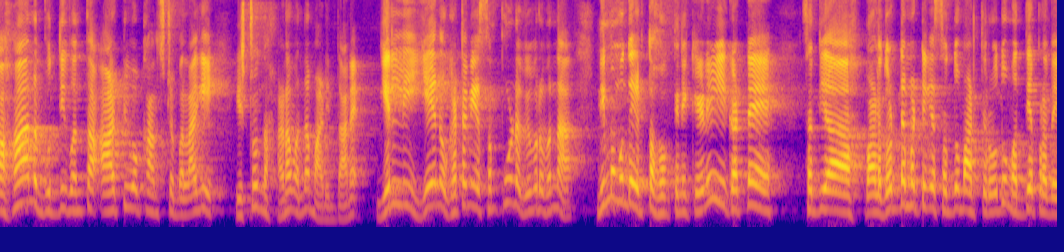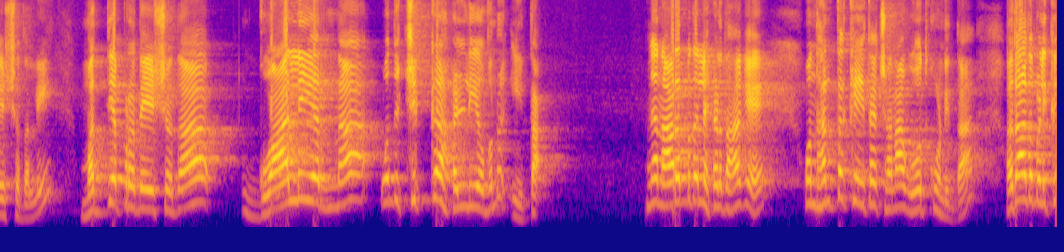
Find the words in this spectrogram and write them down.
ಮಹಾನ್ ಬುದ್ಧಿವಂತ ಆರ್ ಟಿ ಒ ಕಾನ್ಸ್ಟೇಬಲ್ ಆಗಿ ಇಷ್ಟೊಂದು ಹಣವನ್ನ ಮಾಡಿದ್ದಾನೆ. ಎಲ್ಲಿ ಏನು ಘಟನೆಯ ಸಂಪೂರ್ಣ ವಿವರವನ್ನ ನಿಮ್ಮ ಮುಂದೆ ಇಡ್ತಾ ಹೋಗ್ತೀನಿ ಕೇಳಿ. ಈ ಘಟನೆ ಸದ್ಯ ಬಹಳ ದೊಡ್ಡ ಮಟ್ಟಿಗೆ ಸದ್ದು ಮಾಡ್ತಿರೋದು ಮಧ್ಯಪ್ರದೇಶದಲ್ಲಿ. ಮಧ್ಯಪ್ರದೇಶದ ಗ್ವಾಲಿಯರ್ನ ಒಂದು ಚಿಕ್ಕ ಹಳ್ಳಿಯವನು ಈತ. ನಾನು ಆರಂಭದಲ್ಲಿ ಹೇಳಿದ ಹಾಗೆ ಒಂದು ಹಂತಕ್ಕೆ ಈತ ಚೆನ್ನಾಗಿ ಓದ್ಕೊಂಡಿದ್ದ. ಅದಾದ ಬಳಿಕ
